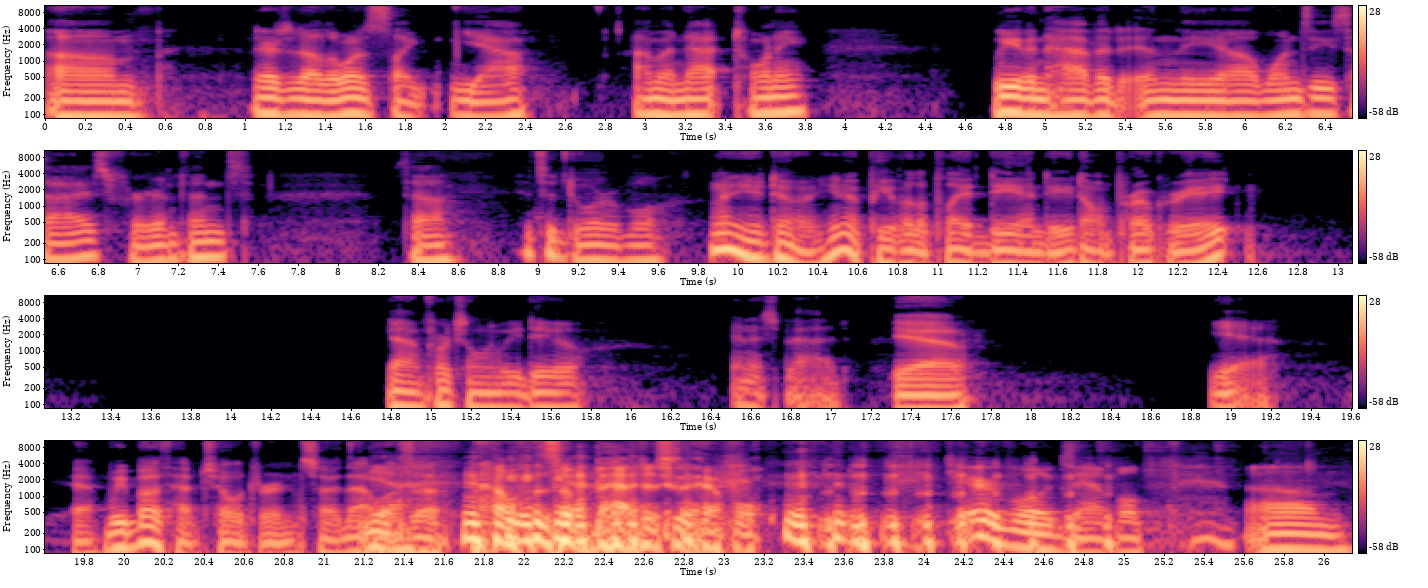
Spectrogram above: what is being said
Um, there's another one. It's like, yeah, I'm a nat twenty. We even have it in the uh, onesie size for infants, so it's adorable. What are you doing? You know, people that play D and D don't procreate. Yeah, unfortunately we do, and it's bad. Yeah, Yeah, yeah. We both have children, so that Yeah. was a that was Yeah. a bad example. terrible example. Um,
